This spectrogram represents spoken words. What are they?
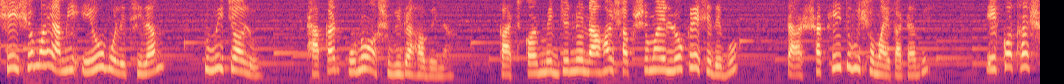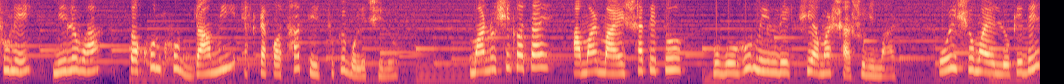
সেই সময় আমি এও বলেছিলাম, তুমি চলো, থাকার কোনো অসুবিধা হবে না। কাজকর্মের জন্য না হয় সবসময় লোক রেখে দেব। তার সাথেই তুমি সময় কাটাবে। এ কথা শুনে নীলভা তখন খুব দামি একটা কথা তীর্থকে বলেছিল। মানসিকতায় আমার মায়ের সাথে তো বহু মিল দেখছি আমার শাশুড়ি মার। ওই সময়ের লোকেদের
